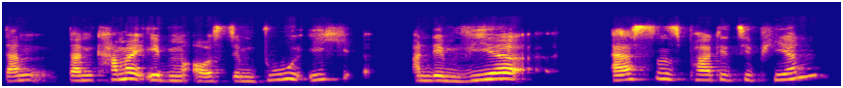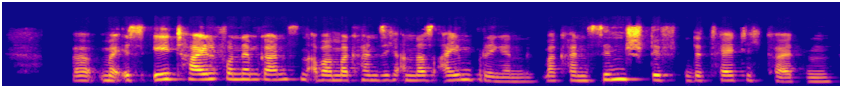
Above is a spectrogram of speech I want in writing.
dann, dann kann man eben aus dem Du, Ich, an dem Wir erstens partizipieren. Äh, man ist eh Teil von dem Ganzen, aber man kann sich anders einbringen. Man kann sinnstiftende Tätigkeiten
